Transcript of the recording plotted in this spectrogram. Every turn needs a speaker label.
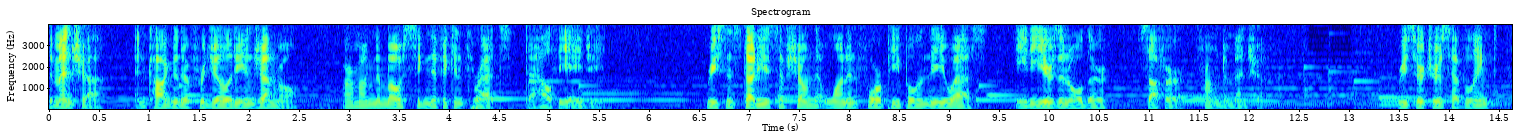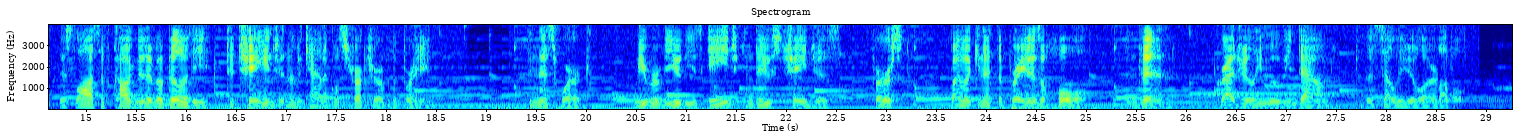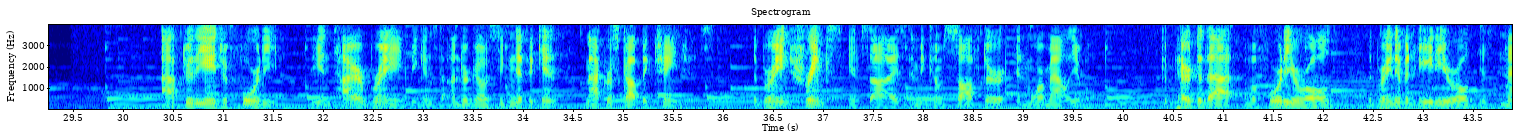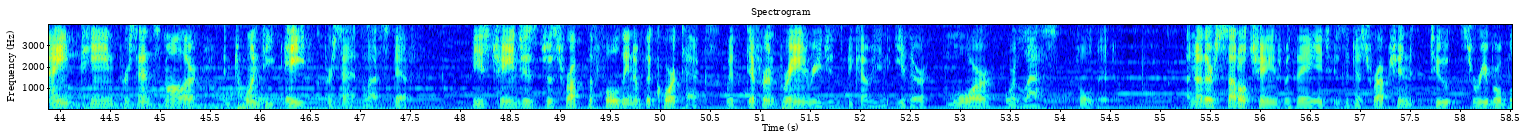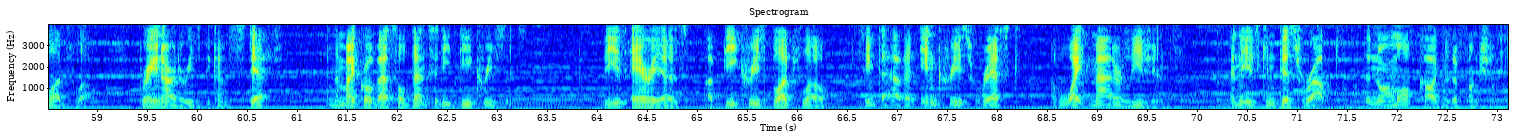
Speaker 1: dementia, and cognitive fragility in general are among the most significant threats to healthy aging. Recent studies have shown that one in four people in the US, 80 years and older, suffer from dementia. Researchers have linked this loss of cognitive ability to change in the mechanical structure of the brain. In this work, we review these age induced changes first by looking at the brain as a whole and then gradually moving down to the cellular level. After the age of 40, the entire brain begins to undergo significant macroscopic changes. The brain shrinks in size and becomes softer and more malleable. Compared to that of a 40 year old, the brain of an 80 year old is 19% smaller and 28% less stiff. These changes disrupt the folding of the cortex, with different brain regions becoming either more or less folded. Another subtle change with age is a disruption to cerebral blood flow. Brain arteries become stiff, and the microvessel density decreases. These areas of decreased blood flow seem to have an increased risk of white matter lesions, and these can disrupt the normal cognitive functioning.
